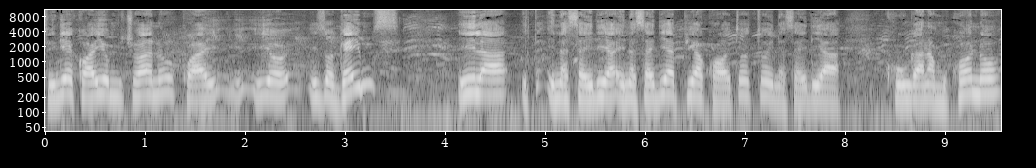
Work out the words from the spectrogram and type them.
tuingie kwa hiyo michuano, kwa hiyo hizo games. Ila inasaidia, inasaidia pia kwa watoto, inasaidia kuungana mkono.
